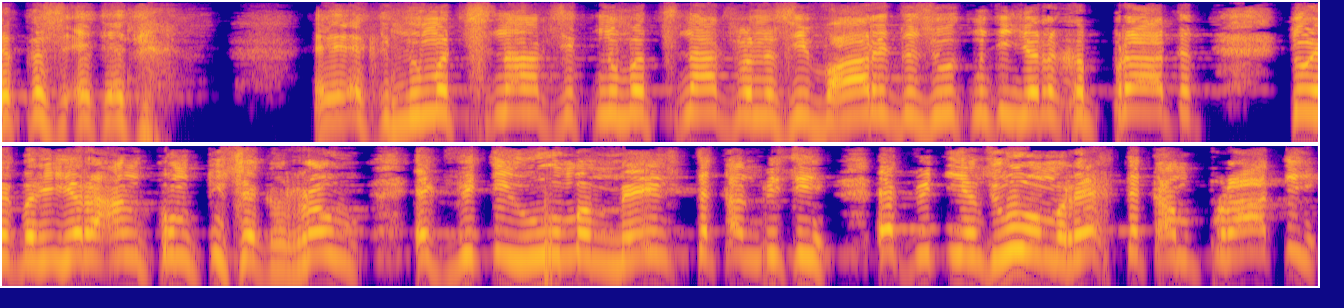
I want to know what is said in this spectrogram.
Ek is ek ek ek noem dit snaaks, ek noem dit snaaks want as die waarheid is hoe ek met die Here gepraat het, toe ek by die Here aankom, toe sê ek rou, ek weet nie hoe om 'n mens te kan wees nie. Ek weet nie eens hoe om reg te kan praat nie.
